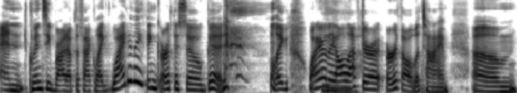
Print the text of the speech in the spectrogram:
And Quincy brought up the fact, like, why do they think Earth is so good? like, why are they all after Earth all the time? Um,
